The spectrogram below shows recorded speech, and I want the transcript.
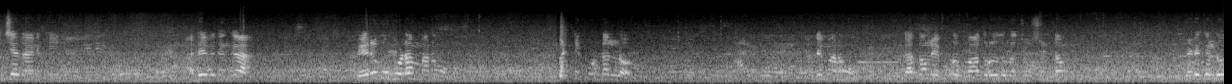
ఇచ్చేదానికి అదేవిధంగా పెరుగు కూడా మనం మట్టి కుండల్లో అంటే మనం గతంలో ఎప్పుడో పాత రోజుల్లో చూసుంటాం పిడకలు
